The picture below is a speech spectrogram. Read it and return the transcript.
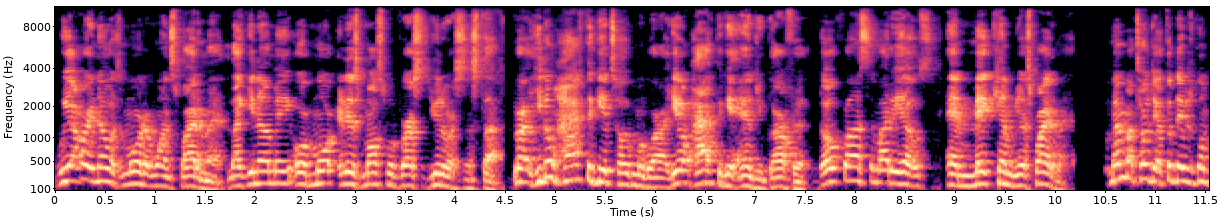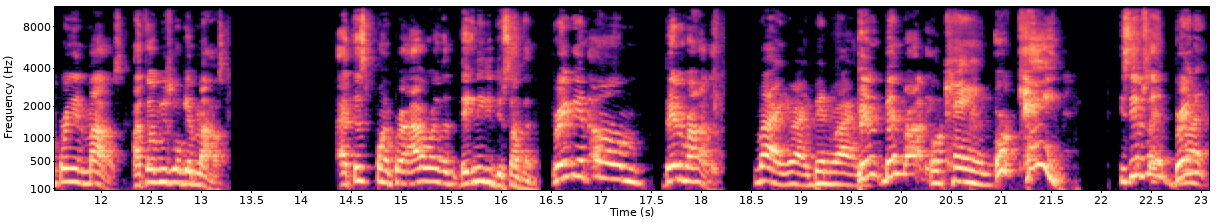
We already know it's more than one Spider-Man. Like, you know what I mean? Or more, it is multiple versus universe and stuff. Bro, you don't have to get Tobey Maguire. You don't have to get Andrew Garfield. Go find somebody else and make him your Spider-Man. Remember I told you, I thought they was going to bring in Miles. I thought we was going to get Miles. At this point, bro, I rather, they need to do something. Bring in um Ben Reilly. Right. Right. Ben Reilly Ben, ben Reilly. or Kane. Or Kane. You see what I'm saying? Bring Right.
